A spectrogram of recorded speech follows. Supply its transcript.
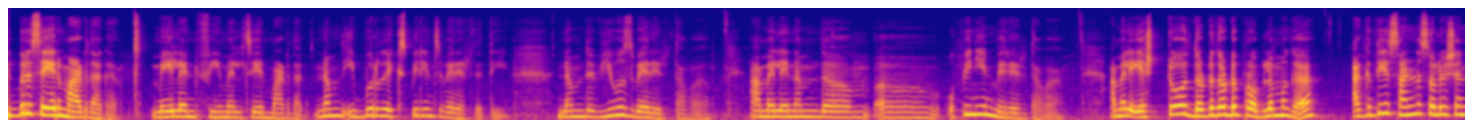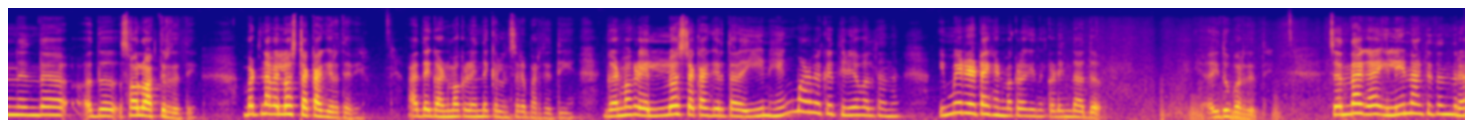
ಇಬ್ಬರು ಸೇರ್ ಮಾಡಿದಾಗ, ಮೇಲ್ ಆ್ಯಂಡ್ ಫೀಮೇಲ್ ಸೇರ್ ಮಾಡಿದಾಗ, ನಮ್ದು ಇಬ್ಬರದು ಎಕ್ಸ್ಪೀರಿಯನ್ಸ್ ಬೇರೆ ಇರ್ತೈತಿ. ನಮ್ದು ವ್ಯೂಸ್ ಬೇರೆ ಇರ್ತಾವೆ. ಆಮೇಲೆ ನಮ್ದು ಒಪಿನಿಯನ್ ಬೇರೆ ಇರ್ತಾವೆ. ಆಮೇಲೆ ಎಷ್ಟೋ ದೊಡ್ಡ ದೊಡ್ಡ ಪ್ರಾಬ್ಲಮ್ಗೆ ಅಗದಿ ಸಣ್ಣ ಸೊಲ್ಯೂಷನ್ನಿಂದ ಅದು ಸಾಲ್ವ್ ಆಗ್ತಿರ್ತೈತಿ. ಬಟ್ ನಾವೆಲ್ಲೋ ಸ್ಟಕ್ ಆಗಿರ್ತೇವೆ. ಅದೇ ಗಂಡು ಮಕ್ಕಳಿಂದ ಕೆಲವೊಂದು ಸರಿ ಬರ್ತೈತಿ. ಗಂಡು ಮಕ್ಳು ಎಲ್ಲೋ ಸ್ಟಕ್ ಆಗಿರ್ತಾರೆ. ಏನು ಹೆಂಗೆ ಮಾಡ್ಬೇಕು ತಿಳಿಯವಲ್ತಂದ ಇಮ್ಮಿಡಿಯೇಟಾಗಿ ಹೆಣ್ಮಕ್ಳಿಗಿನ ಕಡೆಯಿಂದ ಅದು, ಇದು ಬರ್ತೈತಿ. ಚಂದಾಗ ಇಲ್ಲೇನಾಗ್ತೈತೆ ಅಂದ್ರೆ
